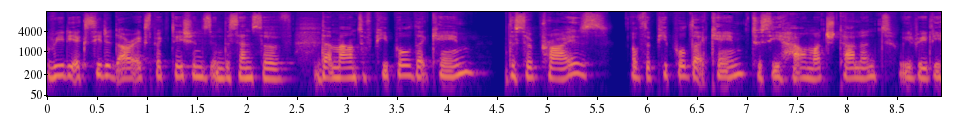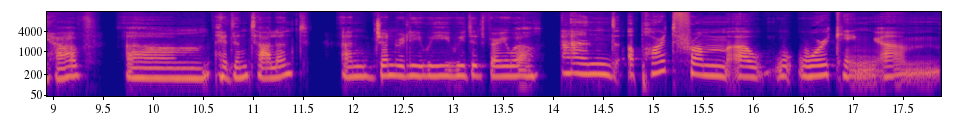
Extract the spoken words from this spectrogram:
really exceeded our expectations in the sense of the amount of people that came the surprise of the people that came to see how much talent we really have, um, hidden talent. And generally, we, we did very well. And apart from uh, working um,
